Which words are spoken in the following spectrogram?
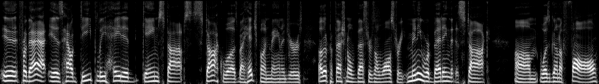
is, for that is how deeply hated GameStop's stock was by hedge fund managers, other professional investors on Wall Street. Many were betting that the stock um, was going to fall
